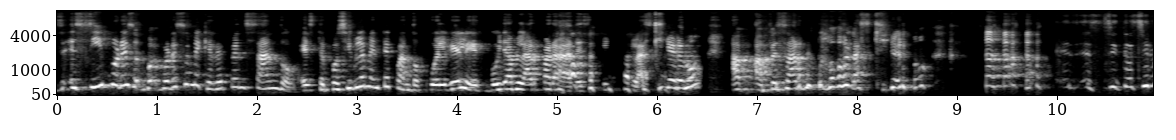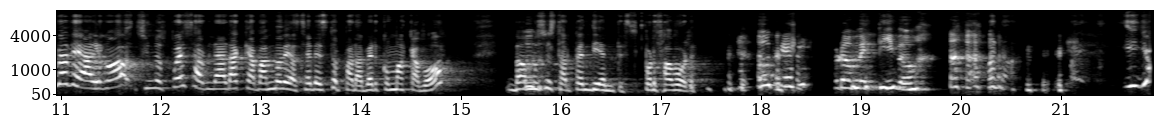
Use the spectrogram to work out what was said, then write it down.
Sí, por eso, por, eso me quedé pensando, este, posiblemente cuando cuelgue les voy a hablar para decir las quiero, a, pesar de todo las quiero. Si te sirve de algo, si nos puedes hablar acabando de hacer esto para ver cómo acabó, vamos a estar pendientes, por favor. Ok, prometido. y yo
